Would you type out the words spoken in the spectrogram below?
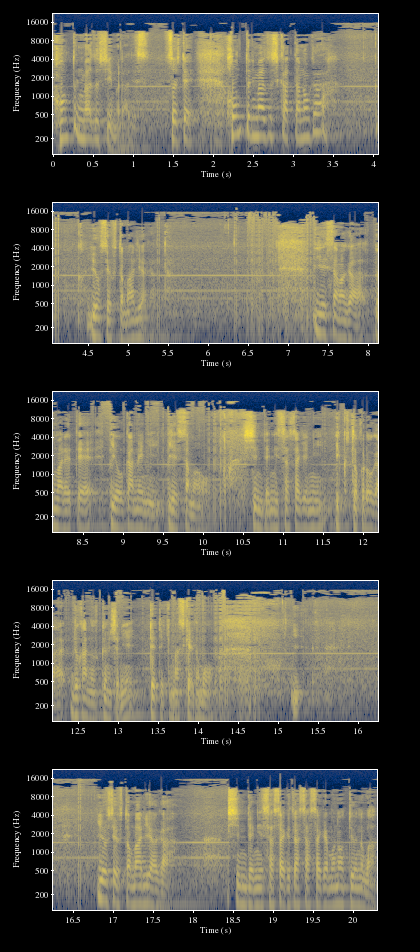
本当に貧しい村です。そして本当に貧しかったのがヨセフとマリアだった。イエス様が生まれて8日目にイエス様を神殿に捧げに行くところがルカの福音書に出てきますけれどもヨセフとマリアが神殿に捧げた捧げ物というのは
